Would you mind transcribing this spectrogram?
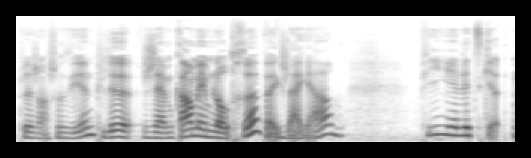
Puis là, j'en choisis une. Puis là, j'aime quand même l'autre robe, fait que je la garde. Puis il y a l'étiquette.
